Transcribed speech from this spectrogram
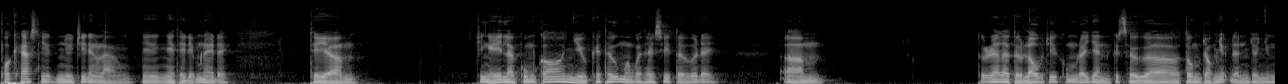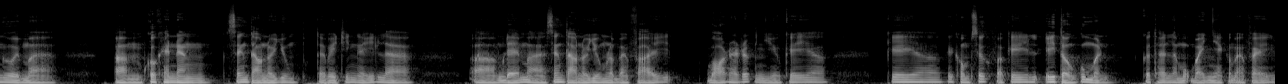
podcast như như chị đang làm ngay, ngay thời điểm này đây. Thì um, chị nghĩ là cũng có nhiều cái thứ mà có thể suy tư ở đây. Um, thực ra là từ lâu chứ cũng đã dành cái sự uh, tôn trọng nhất định cho những người mà um, có khả năng sáng tạo nội dung. Tại vì trí nghĩ là um, để mà sáng tạo nội dung là bạn phải bỏ ra rất nhiều cái ờ, cái ờ, cái công sức và cái ý tưởng của mình. Có thể là một bài nhạc các bạn phải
